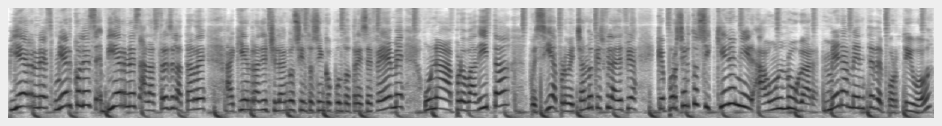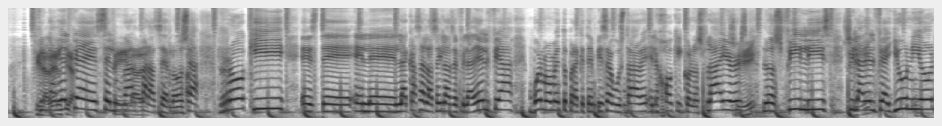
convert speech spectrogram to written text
viernes, miércoles, viernes a las 3 de la tarde aquí en Radio Chilango 105.3 FM. Una probadita, pues sí, aprovechando que es Filadelfia, que por cierto, si quieren ir a un lugar meramente deportivo, Filadelfia. Filadelfia es el lugar Filade- para hacerlo. O sea, Rocky, este, el, eh, la Casa de las Islas de Filadelfia, buen momento para que te empiece a gustar el hockey con los Flyers, Sí. los Phillies, Philadelphia Union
